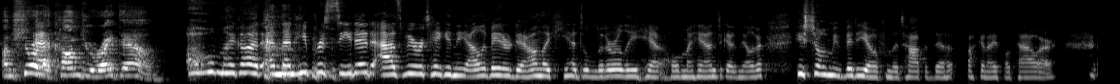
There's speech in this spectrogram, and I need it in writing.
I'm sure that calmed you right down. Oh my god! And then he proceeded as we were taking the elevator down, like he had to literally hand, hold my hand to get in the elevator. He's showing me video from the top of the fucking Eiffel Tower.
